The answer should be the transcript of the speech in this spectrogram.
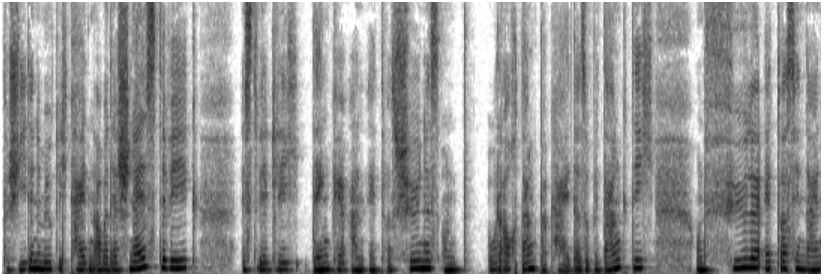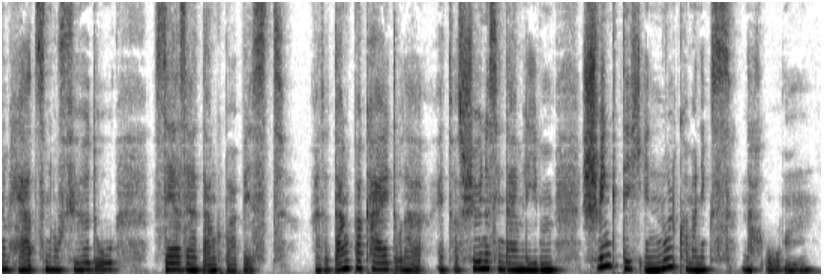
verschiedene Möglichkeiten, aber der schnellste Weg ist wirklich, denke an etwas Schönes und oder auch Dankbarkeit. Also bedank dich und fühle etwas in deinem Herzen, wofür du sehr, sehr dankbar bist. Also Dankbarkeit oder etwas Schönes in deinem Leben schwingt dich in 0, nix nach oben.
